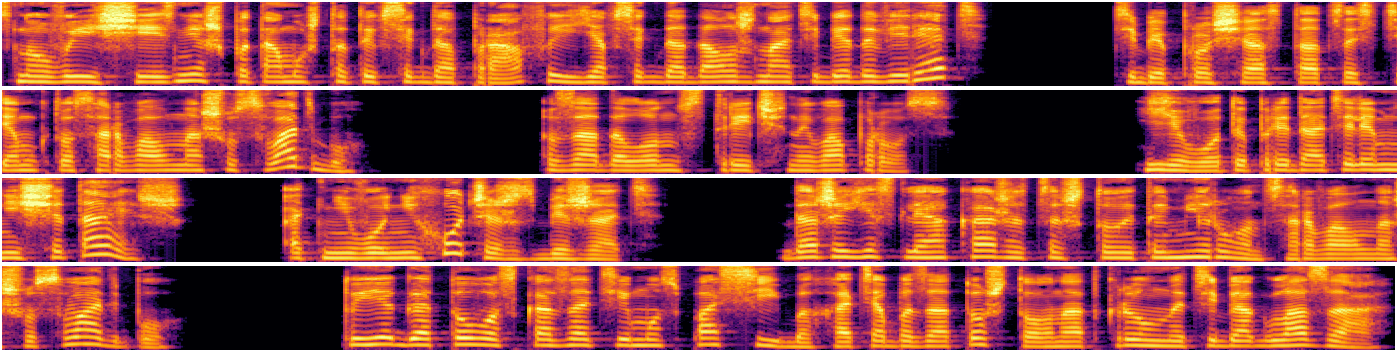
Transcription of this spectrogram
Снова исчезнешь, потому что ты всегда прав, и я всегда должна тебе доверять? Тебе проще остаться с тем, кто сорвал нашу свадьбу?» Задал он встречный вопрос. «Его ты предателем не считаешь? От него не хочешь сбежать? Даже если окажется, что это Мирон сорвал нашу свадьбу, то я готова сказать ему спасибо хотя бы за то, что он открыл на тебя глаза.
